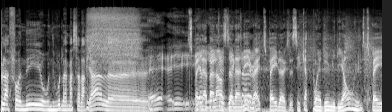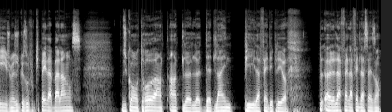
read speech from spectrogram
plafonnés au niveau de la masse salariale. Euh... euh tu payes la balance de l'année, right? Tu payes c'est 4,2 millions. Tu payes, j'imagine que il faut qu'ils payent la balance du contrat entre, le, deadline puis la fin des playoffs. Euh, la, fin, la fin de la saison.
